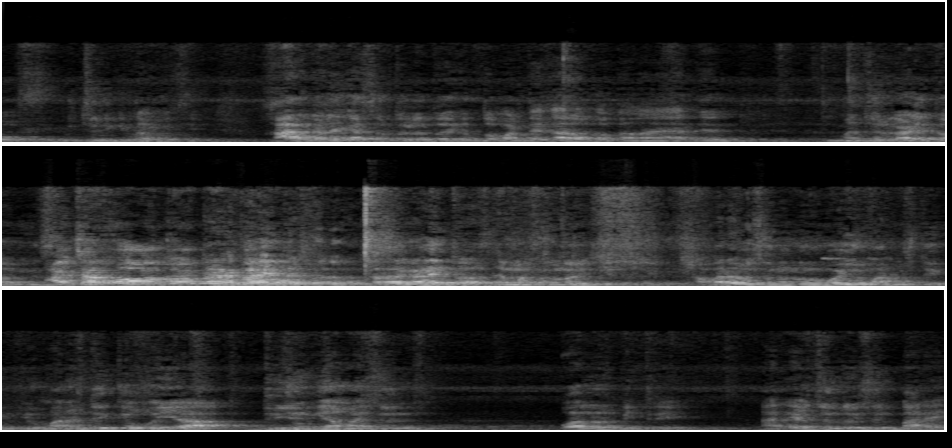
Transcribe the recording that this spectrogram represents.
অফ বুঝছ নি কি তা হইছে খার গাড়ি গাছের তলে তো এখন তোমার দেখার কথা না আর আচ্ছা, ও, গাড়ি তো- আছে। মাছ নাই কি আমার মানুষ দেখিও। মানুষ দেখিও কইয়া দুইজন কি আমাইছুন ওয়ালের ভিতরে আর একজন রইছুন বারে।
